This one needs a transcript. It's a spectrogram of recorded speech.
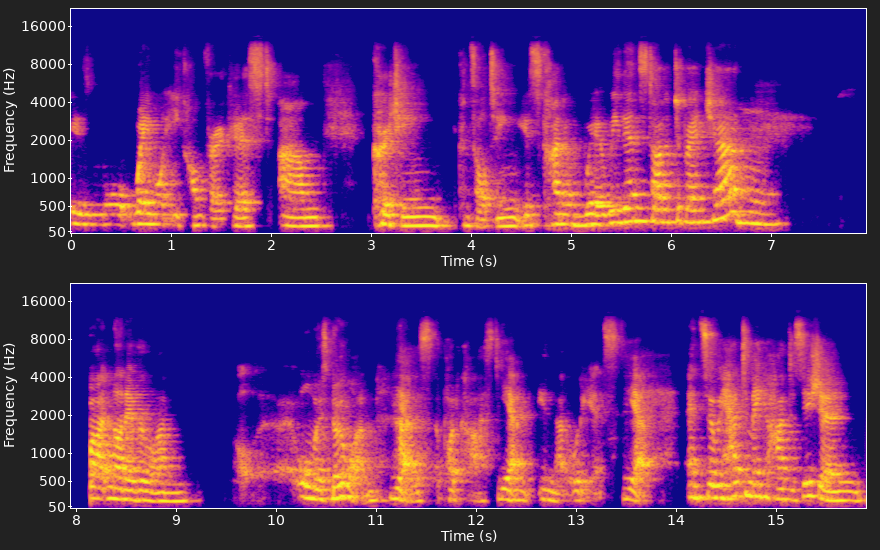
is more, way more e-com focused. Um, coaching, consulting is kind of where we then started to branch out, Mm. But not everyone, almost no one Yeah. has a podcast Yeah. in, in that audience. yeah And so we had to make a hard decision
